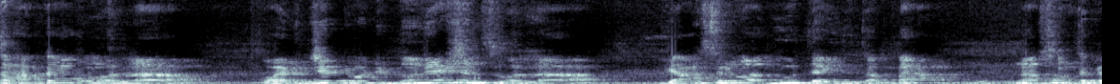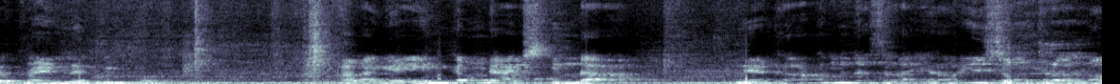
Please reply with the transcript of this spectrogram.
సహకారం వల్ల వాడు ఇచ్చేటువంటి డొనేషన్స్ వల్ల ఈ ఆశ్రమం అభివృద్ధి అయింది తప్ప నా సొంత పెత్తనం ఏం లేదు అలాగే ఇన్కమ్ ట్యాక్స్ కింద నేను రాకముందు అసలు ఇరవై సంవత్సరాల్లో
